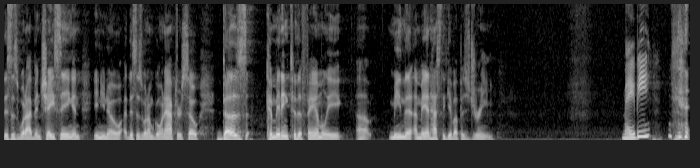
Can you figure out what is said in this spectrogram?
This is what I've been chasing, and, and you know, this is what I'm going after. So, does committing to the family uh, mean that a man has to give up his dream? Maybe.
